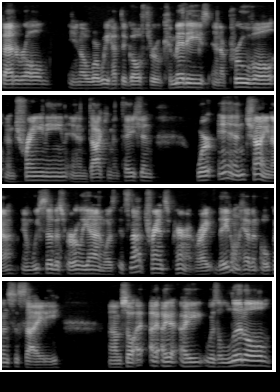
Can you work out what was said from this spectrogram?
federal, you know, where we have to go through committees and approval and training and documentation. We're in China, and we said this early on, was it's not transparent, right? They don't have an open society. Um, so I, I, I, was a little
